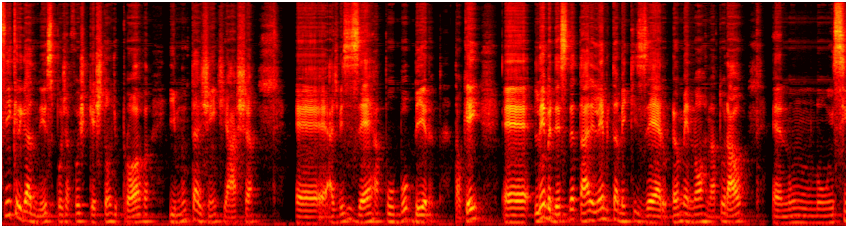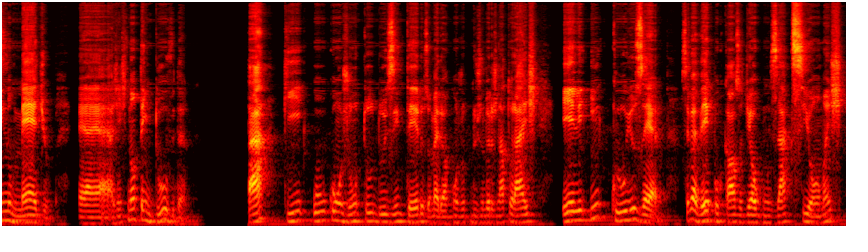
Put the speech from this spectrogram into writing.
Fique ligado nisso, pois já foi questão de prova e muita gente acha, é, às vezes erra por bobeira, tá ok? É, lembre desse detalhe, lembre também que zero é o menor natural, é, no, no ensino médio, é, a gente não tem dúvida tá? que o conjunto dos inteiros, ou melhor, o conjunto dos números naturais, ele inclui o zero. Você vai ver por causa de alguns axiomas,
